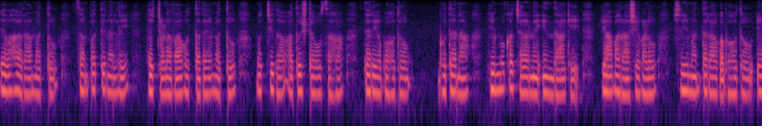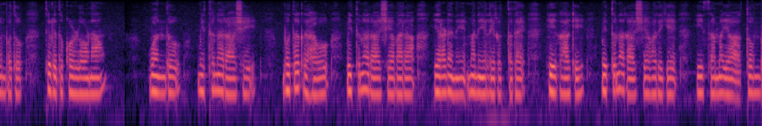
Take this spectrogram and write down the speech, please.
ವ್ಯವಹಾರ ಮತ್ತು ಸಂಪತ್ತಿನಲ್ಲಿ ಹೆಚ್ಚಳವಾಗುತ್ತದೆ ಮತ್ತು ಮುಚ್ಚಿದ ಅದೃಷ್ಟವೂ ಸಹ ತೆರೆಯಬಹುದು. ಬುಧನ ಹಿಮ್ಮುಖ ಚಲನೆಯಿಂದಾಗಿ ಯಾವ ರಾಶಿಗಳು ಶ್ರೀಮಂತರಾಗಬಹುದು ಎಂಬುದು ತಿಳಿದುಕೊಳ್ಳೋಣ. ಒಂದು, ಮಿಥುನ ರಾಶಿ. ಬುಧ ಗ್ರಹವು ಮಿಥುನ ರಾಶಿಯವರ ಎರಡನೇ ಮನೆಯಲ್ಲಿರುತ್ತದೆ. ಹೀಗಾಗಿ ಮಿಥುನ ರಾಶಿಯವರಿಗೆ ಈ ಸಮಯ ತುಂಬ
